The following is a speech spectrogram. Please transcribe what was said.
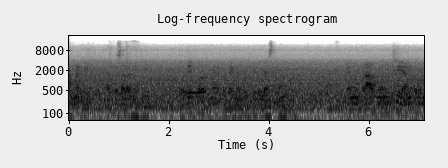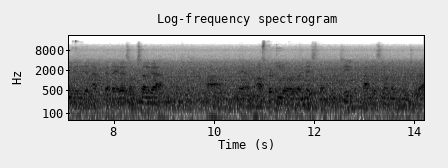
అన్నకి అర్థసారానికి హృదయపూర్వకమైన కృతజ్ఞతలు తెలియజేస్తున్నాను. మేము ప్రారంభం నుంచి అంత ఉన్నది నాకు గత ఇరవై సంవత్సరాలుగా హాస్పిటల్లో రన్ చేసినప్పటి నుంచి కాంగ్రెస్లో ఉన్నప్పటి నుంచి కూడా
